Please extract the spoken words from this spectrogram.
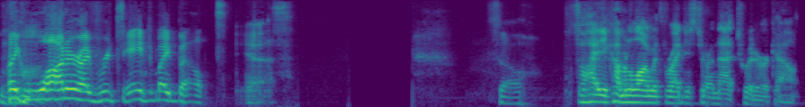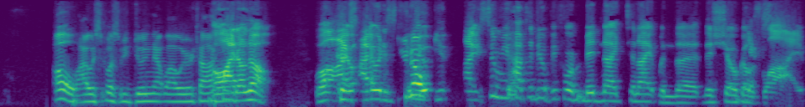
Like Mhm. water, I've retained my belt. Yes. So So how are you coming along with registering that Twitter account? Oh, I was supposed to be doing that while we were talking. Oh, I don't know. Well, I, I would assume you know- you, I assume you have to do it before midnight tonight when the the show goes Yes. live.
